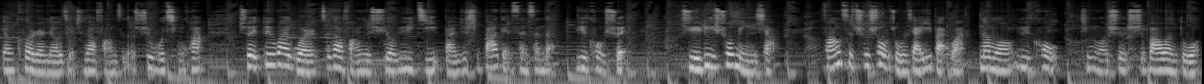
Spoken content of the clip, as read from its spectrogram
让客人了解这套房子的税务情况，所以对外国人，这套房子需要预计百分之十八点三三的预扣税。举例说明一下，房子出售总价一百万，那么预扣金额是十八万多。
